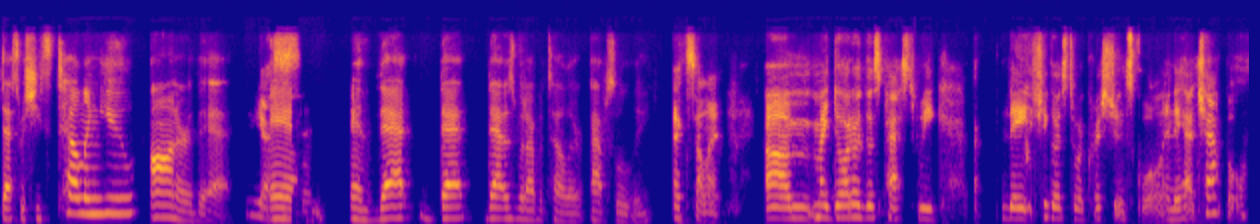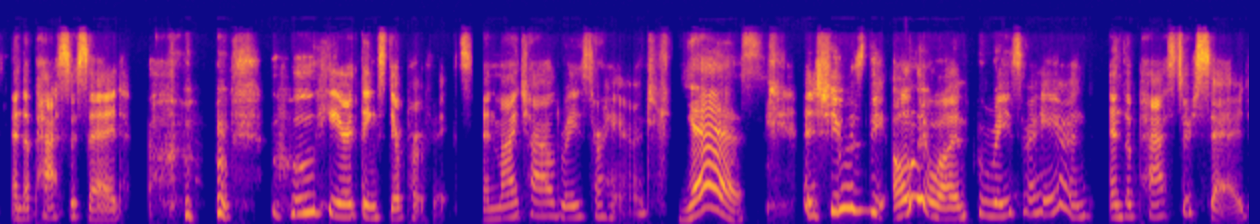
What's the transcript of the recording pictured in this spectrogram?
That's what she's telling you. Honor that. Yes. And and that that that is what I would tell her. Absolutely. Excellent. Um, my daughter this past week, they she goes to a Christian school and they had chapel, and the pastor said, "Who here thinks they're perfect?" And my child raised her hand, Yes. and she was the only one who raised her hand. And the pastor said,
